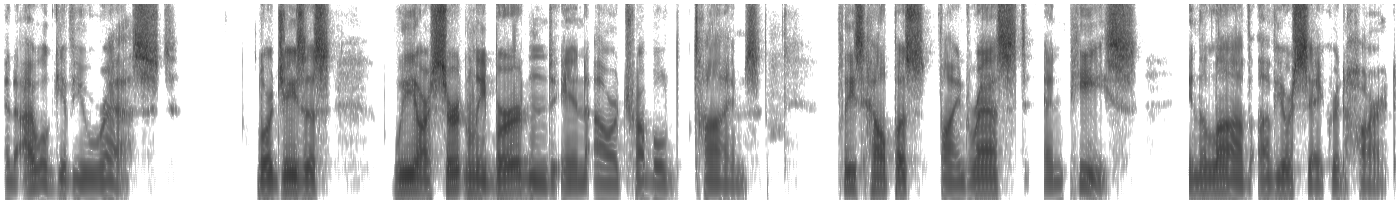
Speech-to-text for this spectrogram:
and I will give you rest. Lord Jesus, we are certainly burdened in our troubled times. Please help us find rest and peace in the love of your sacred heart.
